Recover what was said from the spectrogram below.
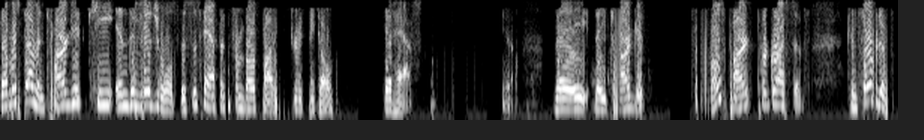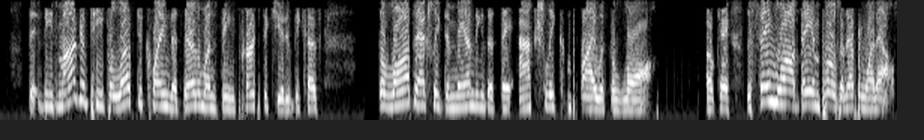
Number seven, target key individuals. This has happened from both parties, truth be told. It has. You know, they they target for the most part progressives. Conservative the, these MAGA people love to claim that they're the ones being persecuted because the law is actually demanding that they actually comply with the law. Okay, the same law they impose on everyone else.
